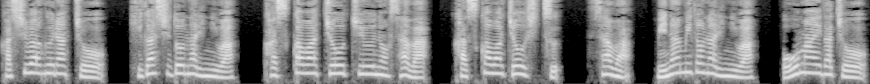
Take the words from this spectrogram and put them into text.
柏倉町、東隣には粕川町中の沢、粕川町室、沢、南隣には大前田町、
